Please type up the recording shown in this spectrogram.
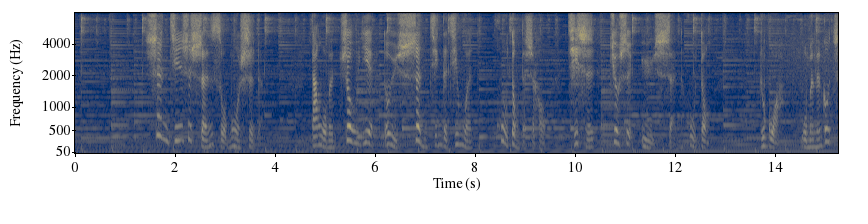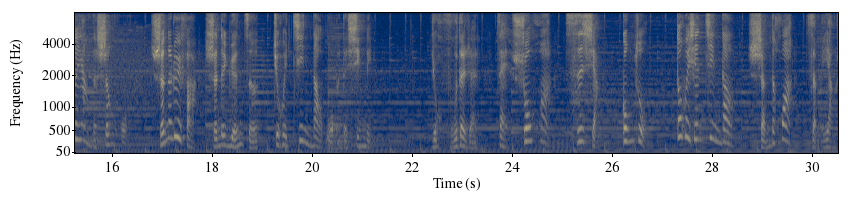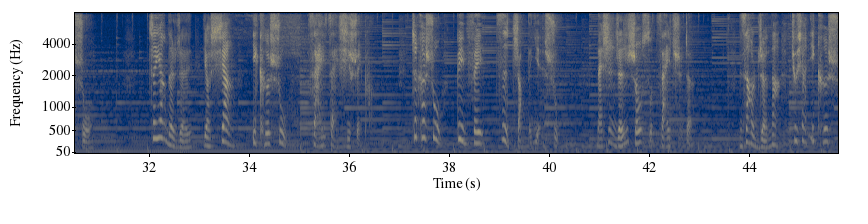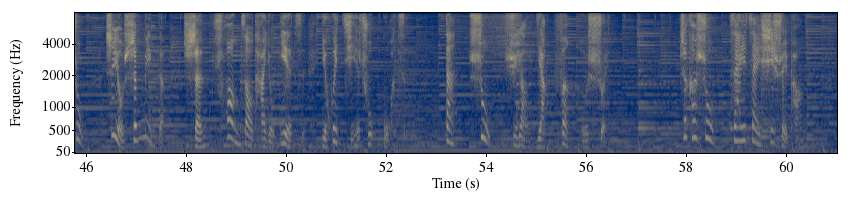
圣经是神所漠视的。当我们昼夜都与圣经的经文互动的时候，其实就是与神互动。如果，我们能够这样的生活，神的律法、神的原则就会进到我们的心里。有福的人在说话、思想、工作，都会先进到神的话怎么样说。这样的人要像一棵树栽在溪水旁，这棵树并非。自长的野树，乃是人手所栽植的。你知道，人呐，就像一棵树，是有生命的。神创造它有叶子，也会结出果子。但树需要养分和水。这棵树栽在溪水旁，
